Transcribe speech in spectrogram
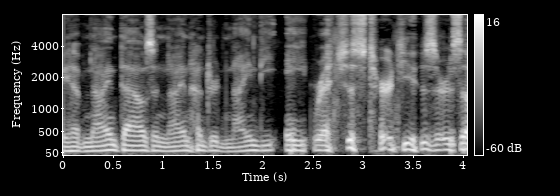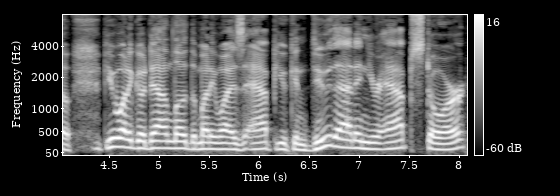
We have 9,998 registered users. So if you want to go download the MoneyWise app, you can do that in your app store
